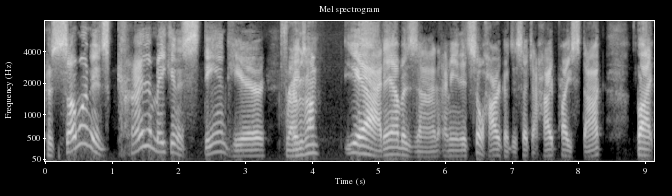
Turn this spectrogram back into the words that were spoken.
because someone is kind of making a stand here for Amazon. And, yeah, at Amazon. I mean, it's so hard because it's such a high price stock but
